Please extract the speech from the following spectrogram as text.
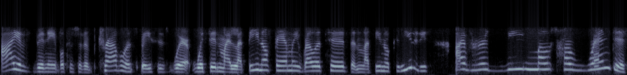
I have been able to sort of travel in spaces where, within my Latino family, relatives, and Latino communities, I've heard the most horrendous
